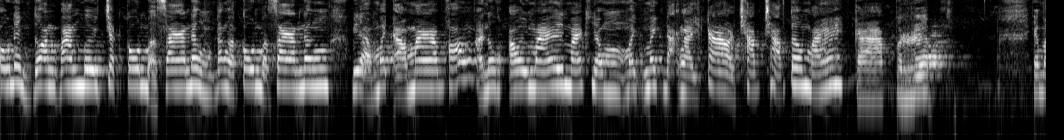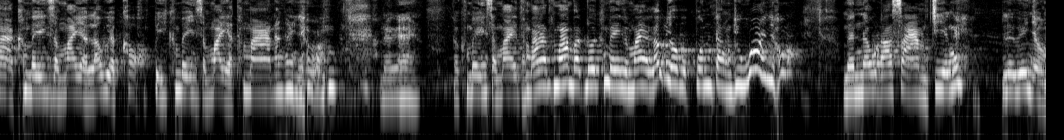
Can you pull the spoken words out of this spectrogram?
ឪនេះមិនទាន់បានមើលចិត្តកូនភាសានឹងមិនដឹងថាកូនភាសានឹងវាអាម៉េចអាម៉ាផងអានោះឲ្យម៉ែម៉ែខ្ញុំមិនមិនដាក់ថ្ងៃកាលឆាប់ឆាប់ទៅម៉ែការព្រឹបចាំមកក្មេងសម័យឥឡូវវាខុសពីក្មេងសម័យអាត្មាហ្នឹងហើយញោមហ្នឹងហើយដល់ក្មេងសម័យអាត្មាអាត្មាបើដូចក្មេងសម័យឥឡូវយកប្រពន្ធតាំងយូរហើយញោមមិននៅដល់30ជាងឯងលើឯងញោម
